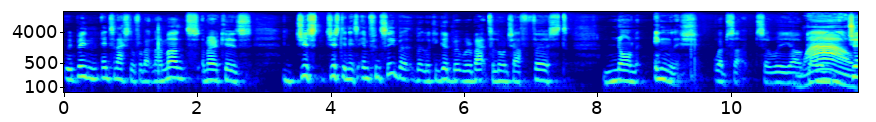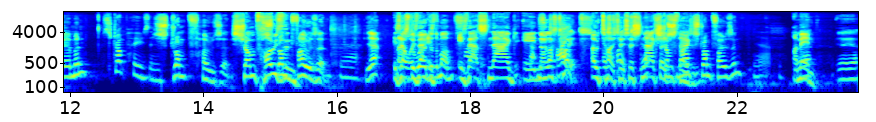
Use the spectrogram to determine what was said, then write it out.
we've been international for about nine months. America's just just in its infancy, but but looking good. But we're about to launch our first non-English website. So we are Wow. going German, Strumphosen. Strumpfhosen. Strumpfhosen. Strumpfhosen. Yeah. Yeah, Is that's that, the is word that, of the month. Is that snag in? no, that's tights. tights. Oh, That's tights. So- so snag yeah, so snag Strumpfhosen. Strumpfhosen. Yeah. I'm in. Yeah, yeah.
